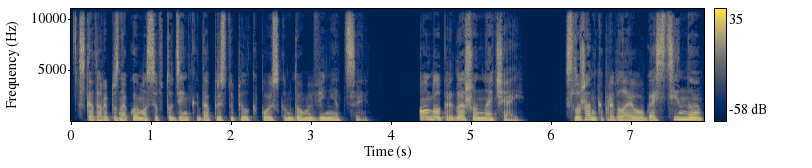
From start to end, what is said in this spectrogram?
с которой познакомился в тот день, когда приступил к поискам дома в Венеции. Он был приглашен на чай. Служанка провела его в гостиную,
